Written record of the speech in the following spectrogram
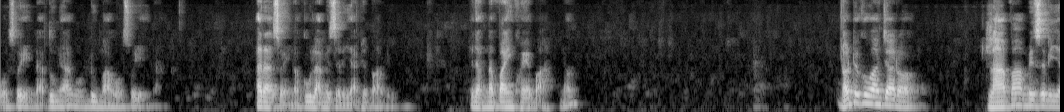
ကိုစိုးရိမ်တာသူများကိုလူမှာကိုစိုးရိမ်တာ အဲ့ဒါဆိုရင်တော့ကုလမစ္စရိယဖြစ်သွားပြီဒါကြောင့်နှစ်ပိုင်းခွဲပါနော်နောက်တစ်ခုကကြတော့လာဘမစ္စရိယ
